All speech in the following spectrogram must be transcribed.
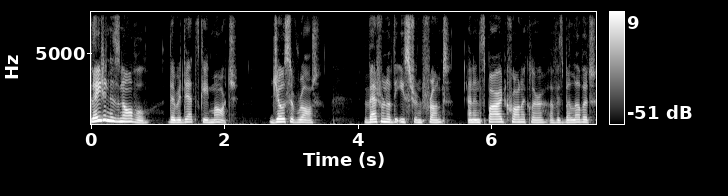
Late in his novel, The Radetzky March, Joseph Roth, veteran of the Eastern Front and inspired chronicler of his beloved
